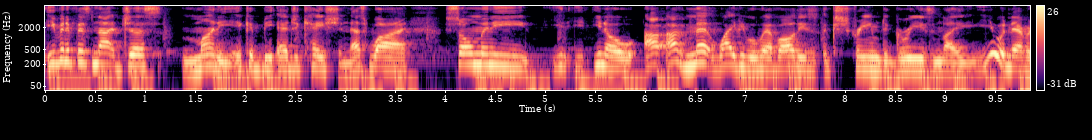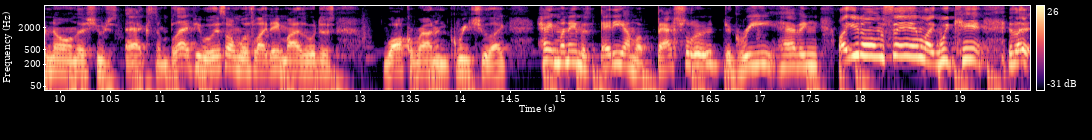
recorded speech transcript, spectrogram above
even if it's not just money, it could be education. That's why so many, you, you know, I, have met white people who have all these extreme degrees, and like you would never know unless you just ask them. Black people, it's almost like they might as well just walk around and greet you like, "Hey, my name is Eddie. I'm a bachelor degree having like, you know what I'm saying? Like we can't. It's like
